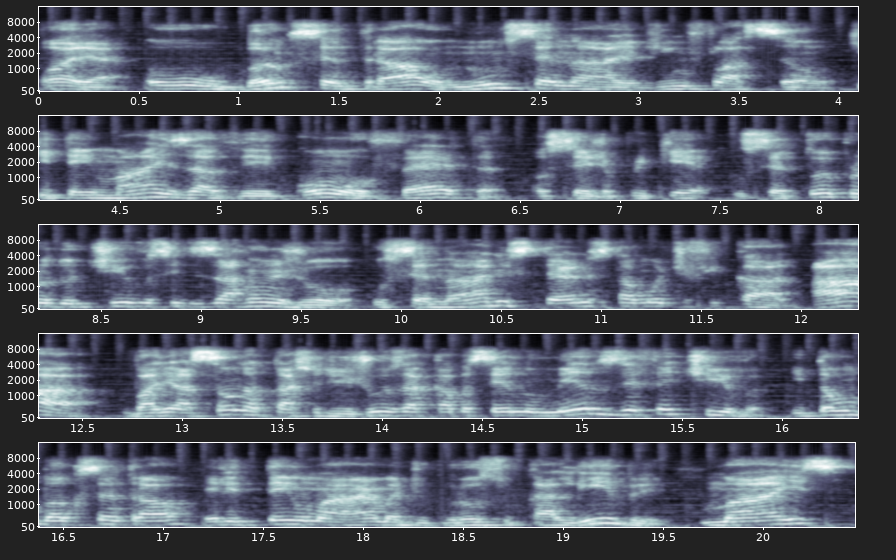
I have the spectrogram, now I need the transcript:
Olha, o Banco Central, num cenário de inflação que tem mais a ver com oferta, ou seja, porque o setor produtivo se desarranjou, o cenário externo está modificado, a variação da taxa de juros acaba sendo menos efetiva. Então, o Banco Central ele tem uma arma de grosso calibre, mas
